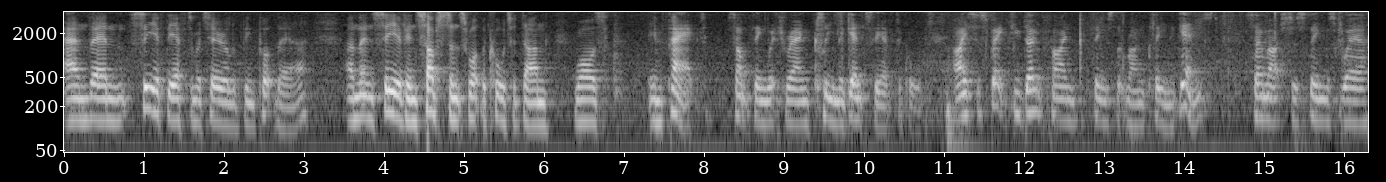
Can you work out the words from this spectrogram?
and then see if the EFTA material had been put there and then see if in substance what the court had done was in fact something which ran clean against the EFTA court. I suspect you don't find things that run clean against so much as things where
